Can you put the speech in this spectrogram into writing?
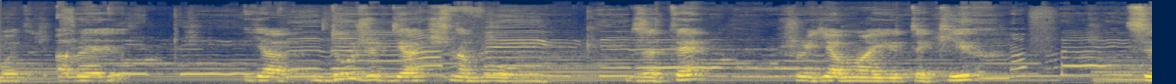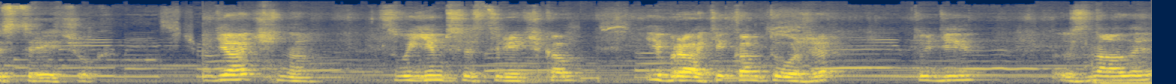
От. Але я дуже вдячна Богу за те, що я маю таких сестричок. Вдячна своїм сестричкам і братикам теж тоді знали,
